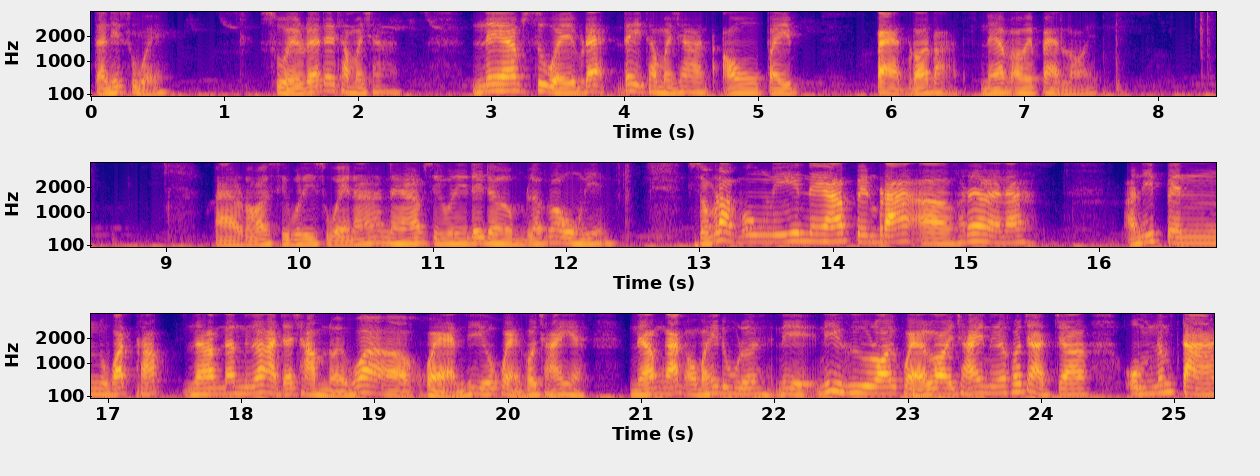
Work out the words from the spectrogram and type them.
แต่นี่สวย สวยและได้ธรรมชาตินะครับสวยและได้ธรรมชาติเอาไปแปดร้อยบาทนะครับเอาไปแปดร้อยแปดร้อยซิวรีสวยนะนะครับซิวรีได้เดิมแล้วก็องค์นี้สำหรับองค์นี้นะครับเป็นพระเอ่อเขาเรียกอะไรนะอันนี้เป็นวัดพรับนะครับนะเนื้ออาจจะฉ่ำหน่อยเพราะว่าแขวนที่เขาแขวนเขาใช้ไง นะครับงัดออกมาให้ดูเลยนี่นี่คือรอยแขวนรอยใช้เนื้อเขาจะอาจจะอมน้ำตาล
